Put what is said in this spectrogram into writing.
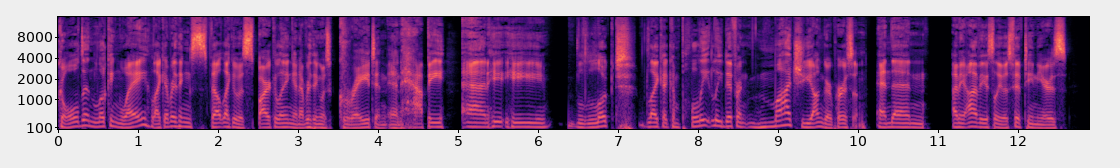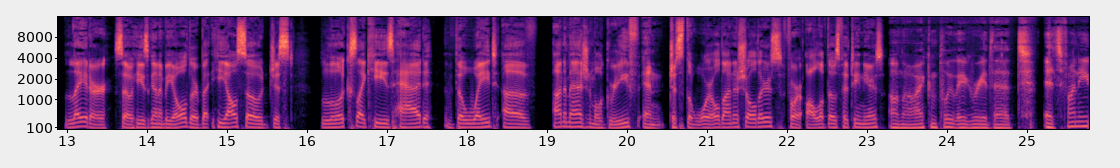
golden looking way. Like everything felt like it was sparkling and everything was great and and happy. And he he looked like a completely different, much younger person. And then I mean, obviously it was 15 years later, so he's going to be older, but he also just looks like he's had the weight of unimaginable grief and just the world on his shoulders for all of those 15 years. Oh no, I completely agree that it's funny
